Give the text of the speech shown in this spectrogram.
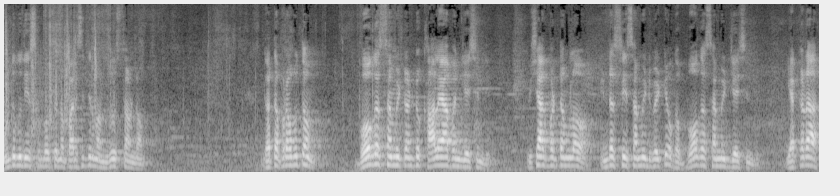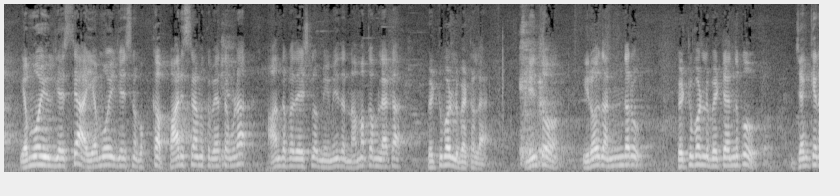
ముందుకు తీసుకుపోతున్న పరిస్థితిని మనం చూస్తూ ఉన్నాం. గత ప్రభుత్వం బోగస్ సమ్మిట్ అంటూ కాలయాపన చేసింది. విశాఖపట్నంలో ఇండస్ట్రీ సమ్మిట్ పెట్టి ఒక బోగస్ సమ్మిట్ చేసింది. ఎక్కడ ఎంఓయూలు చేస్తే ఆ ఎంఓయూ చేసిన ఒక్క పారిశ్రామికవేత్త కూడా ఆంధ్రప్రదేశ్లో మీ మీద నమ్మకం లేక పెట్టుబడులు పెట్టలే. దీంతో ఈరోజు అందరూ పెట్టుబడులు పెట్టేందుకు జంకిన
